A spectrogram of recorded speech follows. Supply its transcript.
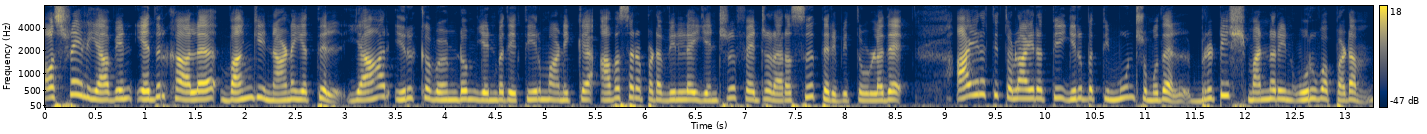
ஆஸ்திரேலியாவின் எதிர்கால வங்கி நாணயத்தில் யார் இருக்க வேண்டும் என்பதை தீர்மானிக்க அவசரப்படவில்லை என்று பெடரல் அரசு தெரிவித்துள்ளது. ஆயிரத்தி தொள்ளாயிரத்தி இருபத்தி மூன்று முதல் பிரிட்டிஷ் மன்னரின் உருவப்படம்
